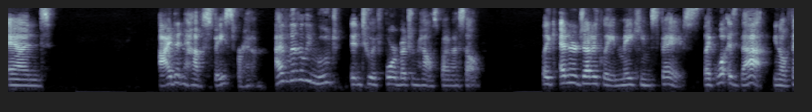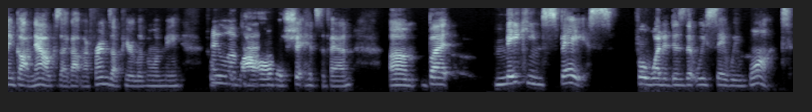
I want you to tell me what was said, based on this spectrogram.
And I didn't have space for him. I literally moved into a four bedroom house by myself, like energetically making space. Like, what is that? You know, thank God now because I got my friends up here living with me. I love while that. all the shit hits the fan. Um, but making space for what it is that we say we want,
